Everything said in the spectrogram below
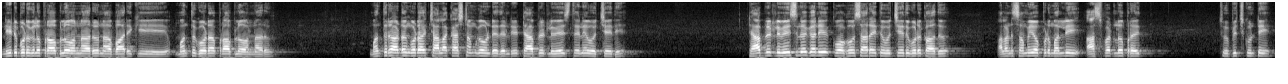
నీటి బుడుగుల ప్రాబ్లం అన్నారు. నా భార్యకి మంతు కూడా ప్రాబ్లం అన్నారు. మంతు రావడం కూడా చాలా కష్టంగా ఉండేదండి. ట్యాబ్లెట్లు వేస్తేనే వచ్చేది. ట్యాబ్లెట్లు వేసినా కానీ ఒక్కోసారి అయితే వచ్చేది కూడా కాదు. అలాంటి సమయం అప్పుడు మళ్ళీ హాస్పిటల్లో ప్ర చూపించుకుంటే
